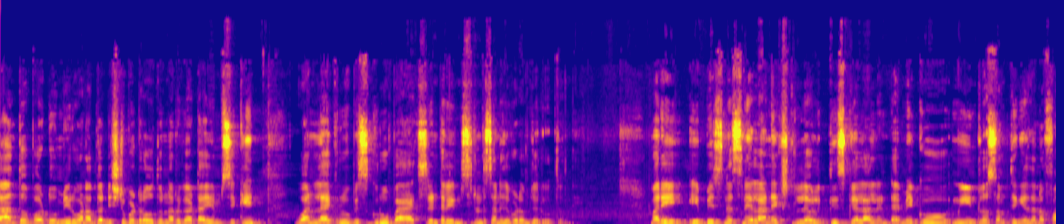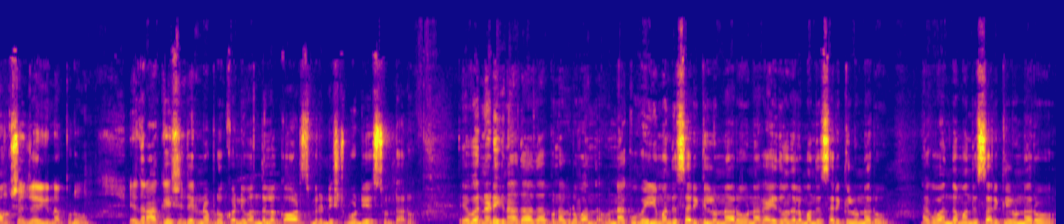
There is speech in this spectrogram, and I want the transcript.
దాంతోపాటు మీరు వన్ ఆఫ్ ద డిస్ట్రిబ్యూటర్ అవుతున్నారు కాబట్టి ఐఎంసీకి one lakh rupees group accidental incidents అనేది ఇవ్వడం జరుగుతుంది. మరి ఈ బిజినెస్ని ఎలా నెక్స్ట్ లెవెల్కి తీసుకెళ్ళాలంటే మీకు మీ ఇంట్లో సంథింగ్ ఏదైనా ఫంక్షన్ జరిగినప్పుడు ఏదైనా అకేషన్ జరిగినప్పుడు కొన్ని వందల కార్డ్స్ మీరు డిస్ట్రిబ్యూట్ చేస్తుంటారు. ఎవరిని అడిగినా దాదాపు నాకు వంద నాకు వెయ్యి మంది సర్కిల్ ఉన్నారు నాకు ఐదు వందల మంది సర్కిల్ ఉన్నారు నాకు వంద మంది సర్కిల్ ఉన్నారు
